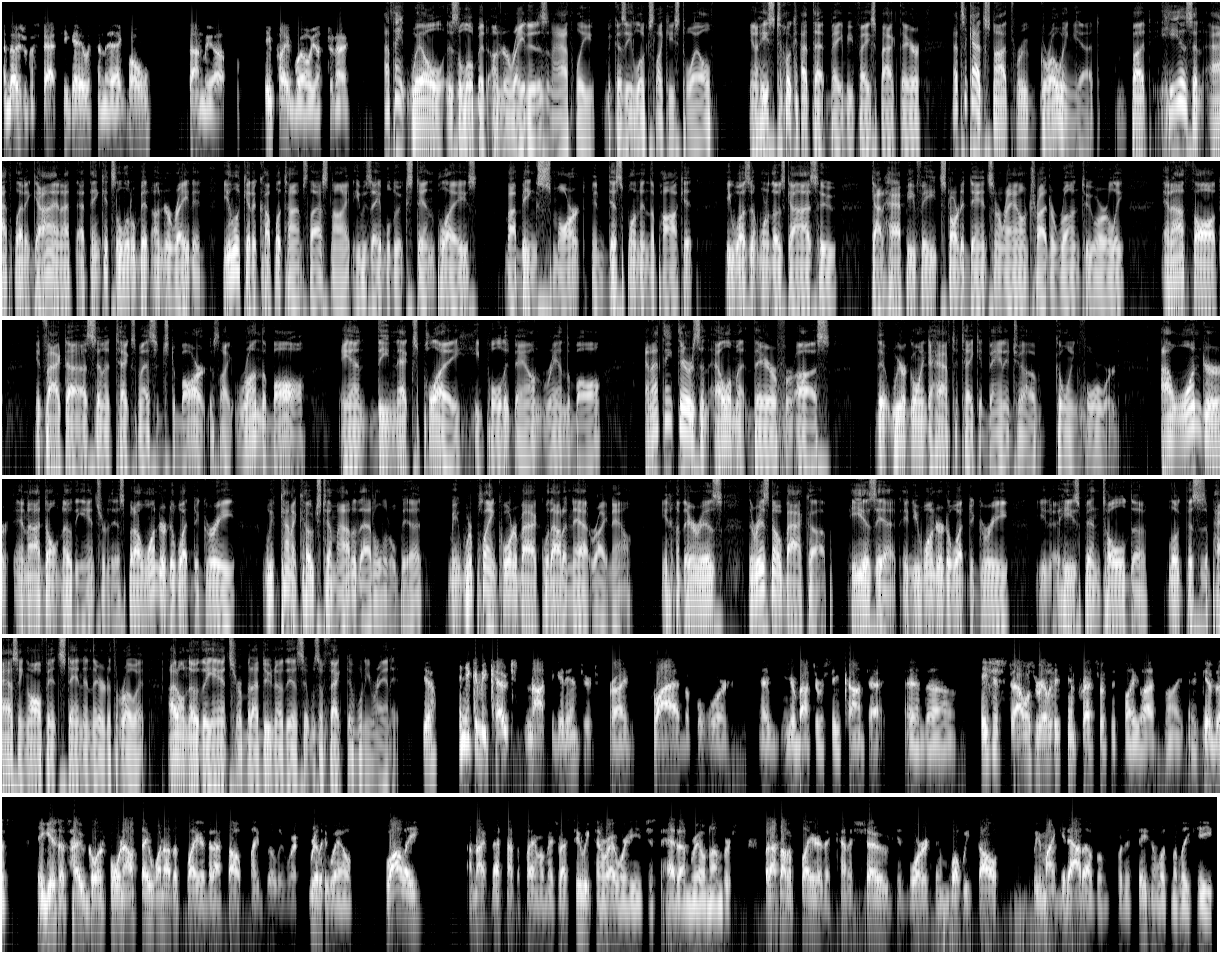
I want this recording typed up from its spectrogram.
and those were the stats he gave us in the Egg Bowl, sign me up. He played well yesterday. I think Will is a little bit underrated as an athlete because he looks like he's 12. You know, he's still got that baby face back there. That's a guy that's not through growing yet but he is an athletic guy, and I, I, think it's a little bit underrated. You look at a couple of times last night, he was able to extend plays by being smart and disciplined in the pocket. He wasn't one of those guys who got happy feet, started dancing around, tried to run too early. And I thought, in fact, I, I sent a text message to Bart. It's like, run the ball. And the next play, he pulled it down, ran the ball. And I think there is an element there for us – that we're going to have to take advantage of going forward. I wonder, and I don't know the answer to this, but I wonder to what degree we've kind of coached him out of that a little bit. I mean, we're playing quarterback without a net right now. You know, there is there is no backup. He is it, and you wonder to what degree you know he's been told to look. This is a passing offense, standing there to throw it. I don't know the answer, but I do know this: it was effective when he ran it. Yeah, and you can be coached not to get injured, right? Slide before you're about to receive contact. And uh, he's just, I was really impressed with his play last night. It gives us, it gives us hope going forward. And I'll say one other player that I thought played really, really well. Walley, I'm not, that's not the player I'm going to mention. That's two weeks in a row where he's just had unreal numbers. But I thought a player that kind of showed his worth and what we thought we might get out of him for the season was Malik Heath.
